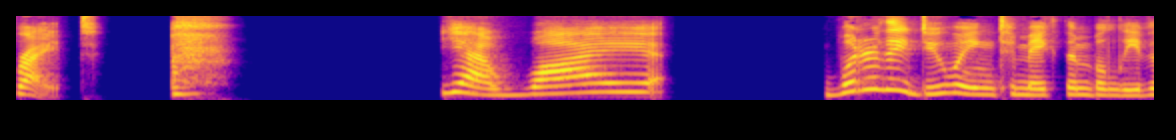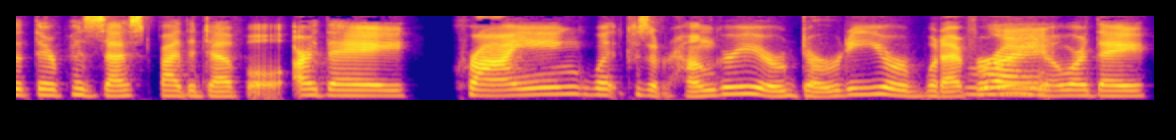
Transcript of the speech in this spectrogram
Right. yeah, why What are they doing to make them believe that they're possessed by the devil? Are they crying because they're hungry or dirty or whatever? Right. You know, are they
